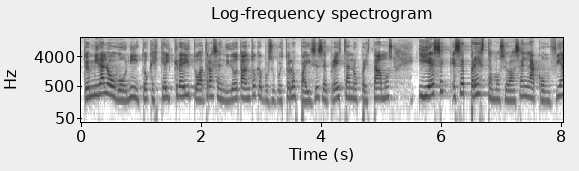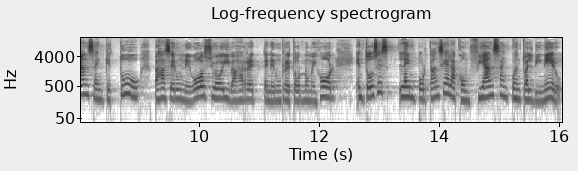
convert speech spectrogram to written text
Entonces, mira lo bonito que es que el crédito ha trascendido tanto que por supuesto los países se prestan, nos prestamos y ese, ese préstamo se basa en la confianza en que tú vas a hacer un negocio y vas a tener un retorno mejor. Entonces, la importancia de la confianza en cuanto al dinero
